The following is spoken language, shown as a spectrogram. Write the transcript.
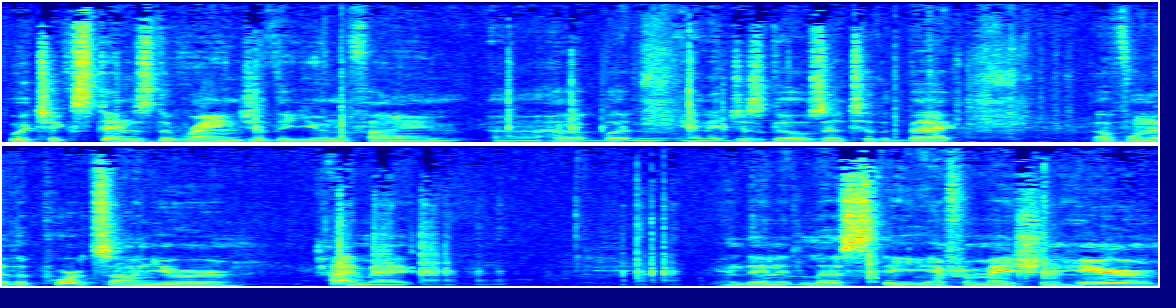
which extends the range of the unifying uh, hub button, and it just goes into the back of one of the ports on your iMac. And then it lists the information here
